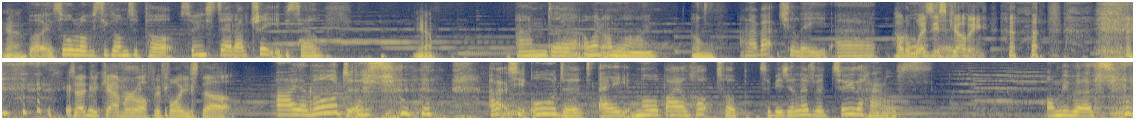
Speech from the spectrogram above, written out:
Yeah, but it's all obviously gone to pot. So instead, I've treated myself yeah. and uh, I went online Oh, and I've actually. Uh, hold on. Where's this ordered- going? Turn your camera off before you start. I have ordered. I've actually ordered a mobile hot tub to be delivered to the house on my birthday.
